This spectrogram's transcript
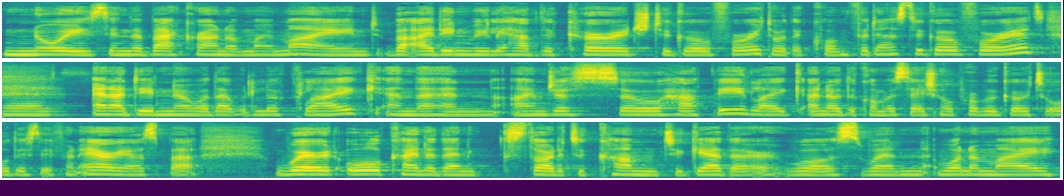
noise in the background of my mind but i didn't really have the courage to go for it or the confidence to go for it. Yes. and i didn't know what that would look like. And then i'm just so happy. Like i know the conversation will probably go to all these different areas but where it all kind of then started to come together was when one of my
